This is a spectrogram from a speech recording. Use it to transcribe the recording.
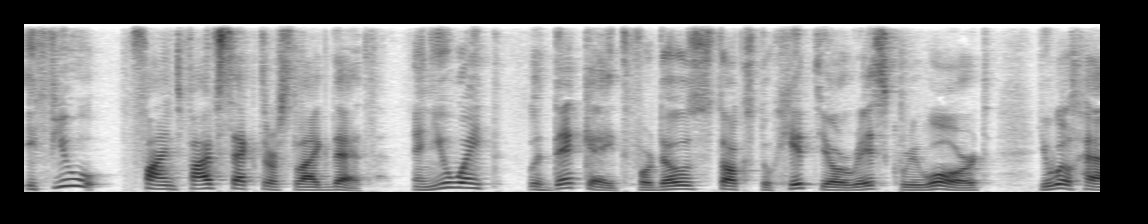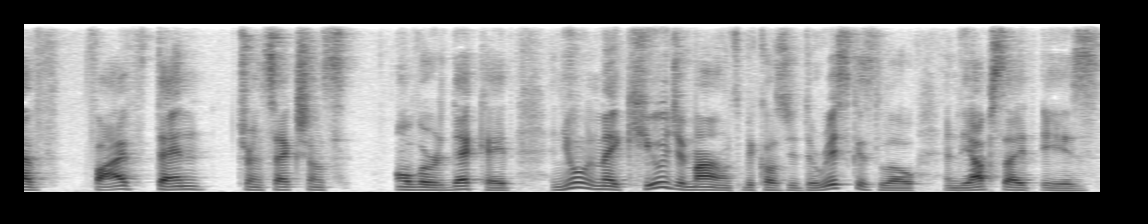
If you find five sectors like that and you wait a decade for those stocks to hit your risk reward, you will have 5, 10 transactions over a decade and you will make huge amounts because the risk is low and the upside is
